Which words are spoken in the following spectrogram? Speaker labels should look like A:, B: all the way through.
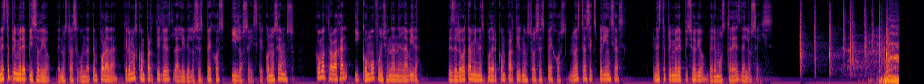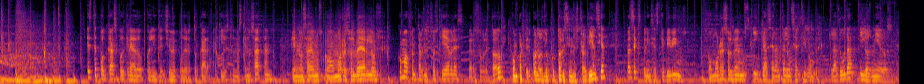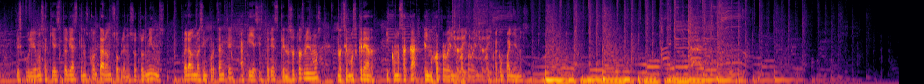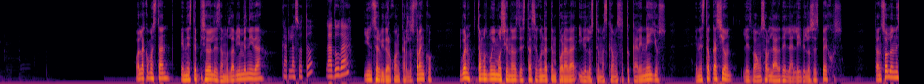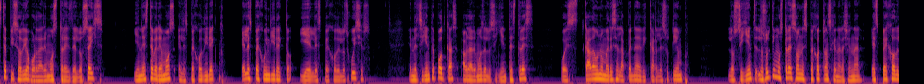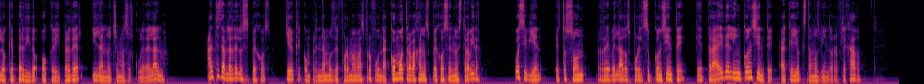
A: En este primer episodio de nuestra segunda temporada queremos compartirles la ley de los espejos y los seis que conocemos, cómo trabajan y cómo funcionan en la vida. Desde luego también es poder compartir nuestros espejos, nuestras experiencias. En este primer episodio veremos tres de los seis. Este podcast fue creado con la intención de poder tocar aquellos temas que nos atan, que no sabemos cómo resolverlos, cómo afrontar nuestros quiebres, pero sobre todo compartir con los locutores y nuestra audiencia las experiencias que vivimos, cómo resolvemos y qué hacer ante la incertidumbre, la duda y los miedos. Descubriremos aquellas historias que nos contaron sobre nosotros mismos, pero aún más importante, aquellas historias que nosotros mismos nos hemos creado y cómo sacar el mejor provecho, de, ellas. Acompáñanos. Hola, ¿cómo están? En este episodio les damos la bienvenida.
B: Carla Soto. La duda.
A: Y un servidor Juan Carlos Franco. Y bueno, estamos muy emocionados de esta segunda temporada y de los temas que vamos a tocar en ellos. En esta ocasión les vamos a hablar de la ley de los espejos. Tan solo en este episodio abordaremos tres de los seis. Y en este veremos el espejo directo, el espejo indirecto y el espejo de los juicios. En el siguiente podcast hablaremos de los siguientes tres, pues cada uno merece la pena dedicarle su tiempo. Los, siguientes, los últimos tres son espejo transgeneracional, espejo de lo que he perdido o creí perder y la noche más oscura del alma. Antes de hablar de los espejos, quiero que comprendamos de forma más profunda cómo trabajan los espejos en nuestra vida. Pues si bien estos son revelados por el subconsciente que trae del inconsciente aquello que estamos viendo reflejado.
